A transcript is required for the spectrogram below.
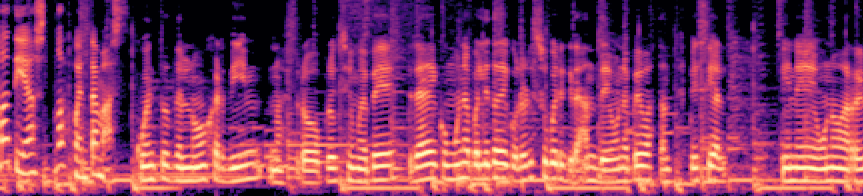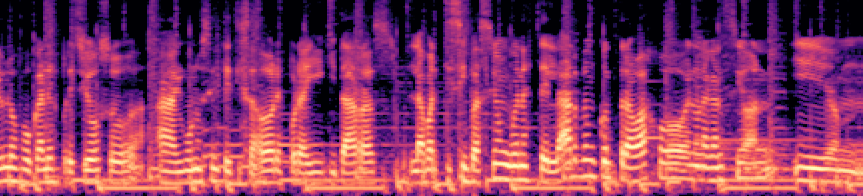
Matías nos cuenta más. Cuentos del Nuevo Jardín, nuestro próximo EP, trae como una paleta de colores súper grande, un EP bastante especial. Tiene unos arreglos vocales preciosos, algunos sintetizadores por ahí, guitarras, la participación buena estelar de un contrabajo en una canción y um,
